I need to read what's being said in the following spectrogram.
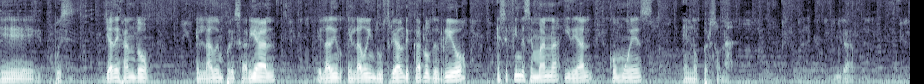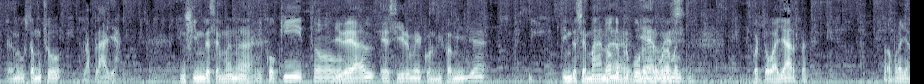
eh, pues ya dejando el lado empresarial, el lado, el lado industrial de Carlos del Río, ese fin de semana ideal, ¿cómo es en lo personal? Mira, a mí me gusta mucho la playa. Un fin de semana El coquito. ideal es irme con mi familia. Fin de semana. ¿Dónde procura regularmente? Puerto Vallarta. Se va por allá.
